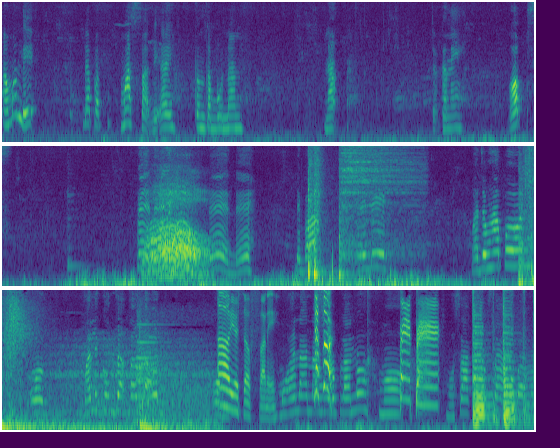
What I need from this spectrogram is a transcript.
Ah, mali. Dapat masa di ay tantabunan. Na. Tsaka ni. Oops. Pwede. Pwede. Diba? Pwede. Majong hapon. O, balik kong sa taon. Oh, you're so funny. Mo ana na ang aeroplano. Mo, mo sakap sa ba?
